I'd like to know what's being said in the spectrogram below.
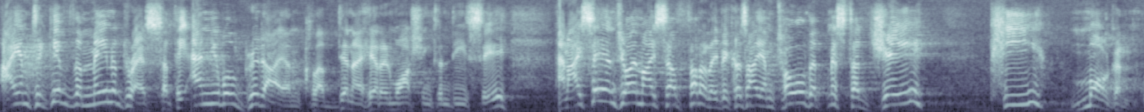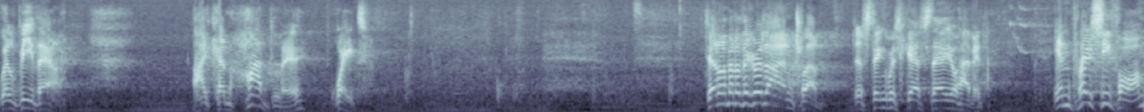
I am to give the main address at the annual Gridiron Club dinner here in Washington, D.C. And I say enjoy myself thoroughly because I am told that Mr. J. P. Morgan will be there. I can hardly wait. Gentlemen of the Gridiron Club, distinguished guests, there you have it. In précis form,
